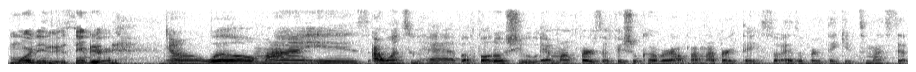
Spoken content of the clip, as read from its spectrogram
more than December. Uh, oh well, mine is I want to have a photo shoot and my first official cover out by my birthday. So as a birthday gift to myself.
